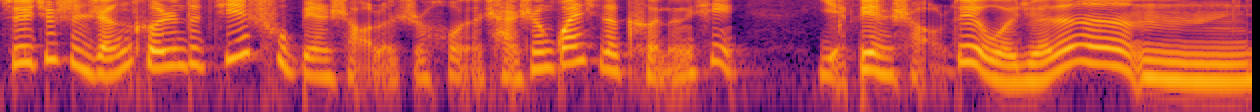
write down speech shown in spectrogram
所以就是人和人的接触变少了之后呢，产生关系的可能性也变少了。对，我觉得，嗯，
